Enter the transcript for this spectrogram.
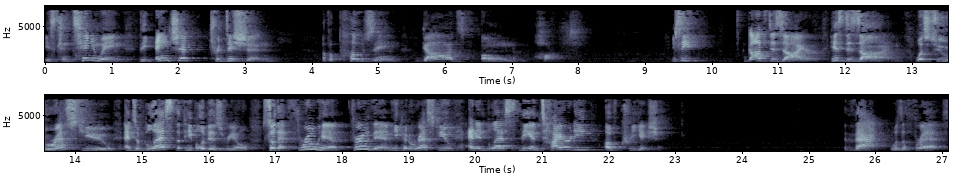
is continuing the ancient tradition of opposing God's own heart. You see, God's desire, his design, was to rescue and to bless the people of Israel so that through him through them he could rescue and bless the entirety of creation. That was a threat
